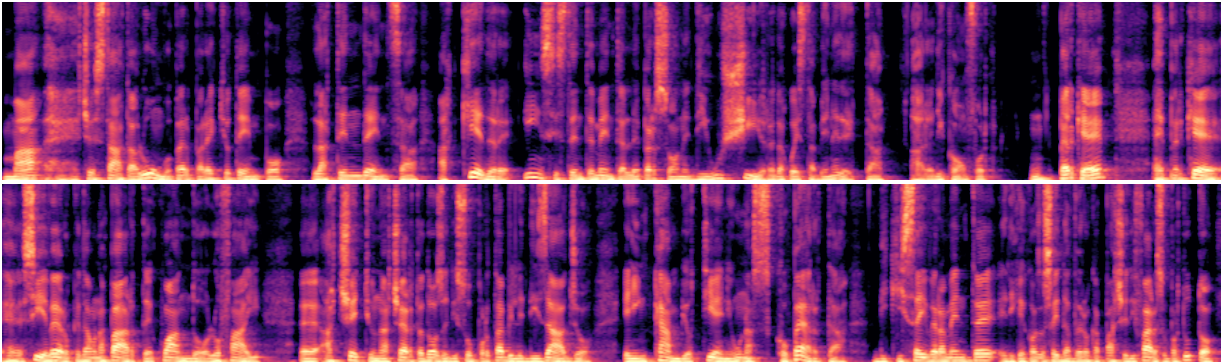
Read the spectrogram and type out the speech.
ma eh, c'è stata a lungo, per parecchio tempo, la tendenza a chiedere insistentemente alle persone di uscire da questa benedetta area di comfort. Mm? Perché? È perché eh, sì, è vero che da una parte quando lo fai eh, accetti una certa dose di sopportabile disagio e in cambio ottieni una scoperta di chi sei veramente e di che cosa sei davvero capace di fare, soprattutto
